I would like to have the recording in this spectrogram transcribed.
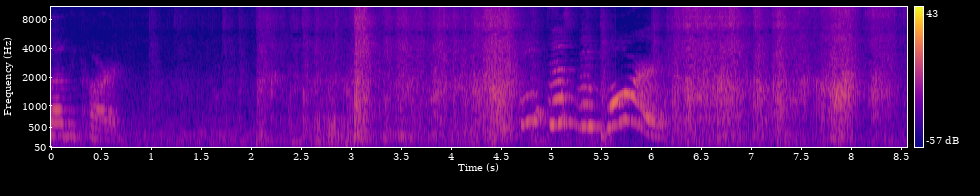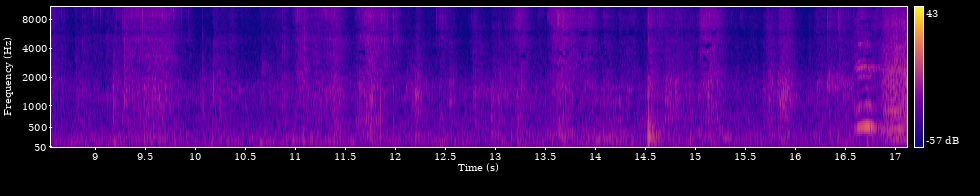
Lovely card. I've seen this before. This is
